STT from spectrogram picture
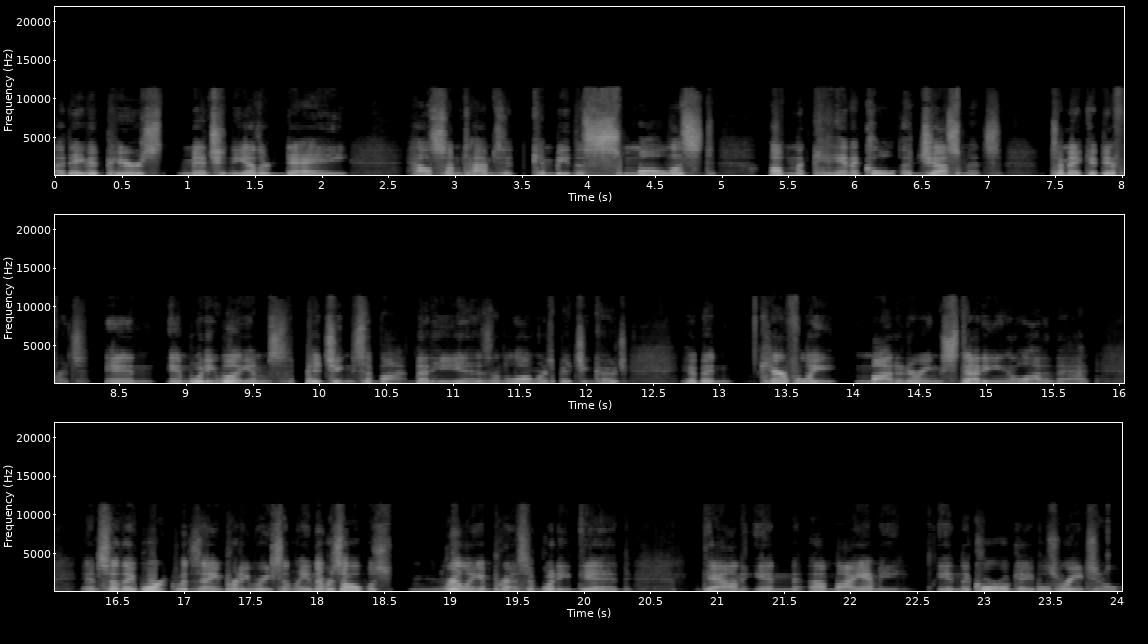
uh, David Pierce mentioned the other day how sometimes it can be the smallest of mechanical adjustments to make a difference. And and Woody Williams, pitching savant that he is, and the Longhorns pitching coach, have been carefully monitoring, studying a lot of that. And so they worked with Zane pretty recently, and the result was really impressive what he did down in uh, Miami in the Coral Gables Regional.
